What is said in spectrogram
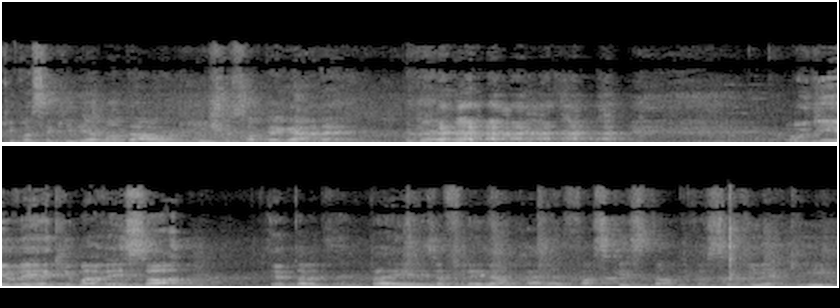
que você queria mandar o guincho só pegar, né? O Dinho veio aqui uma vez só. Eu tava dizendo pra eles, eu falei, não, cara, eu faço questão de você vir aqui.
